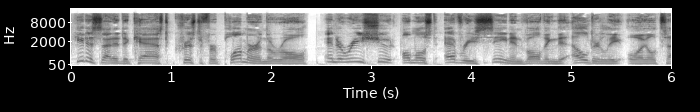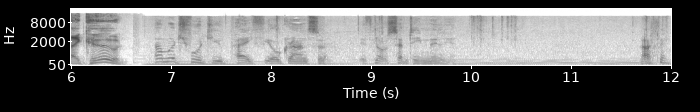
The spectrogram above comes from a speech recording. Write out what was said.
He decided to cast Christopher Plummer in the role and to reshoot almost every scene involving the elderly oil tycoon. How much would you pay for your grandson, if not 17 million? Nothing.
